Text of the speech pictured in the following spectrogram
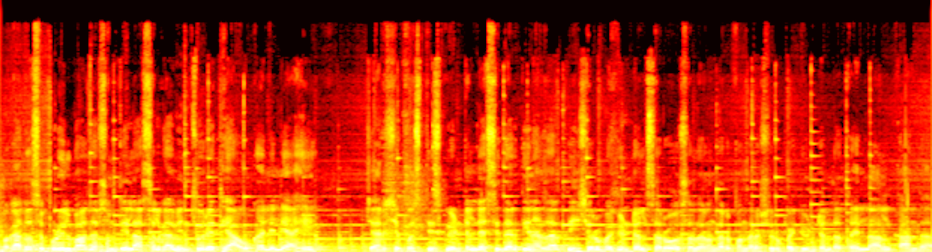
बघा तसे पुढील बाजार समिती लासलगाव विंचूर येथे अवकालेले आहे. चारशे पस्तीस क्विंटल जास्तीत दर तीन हजार तीनशे रुपये क्विंटल. सर्वसाधारण दर पंधराशे रुपये क्विंटल जात आहे लाल कांदा.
